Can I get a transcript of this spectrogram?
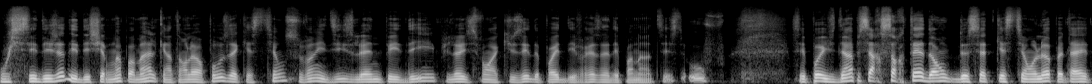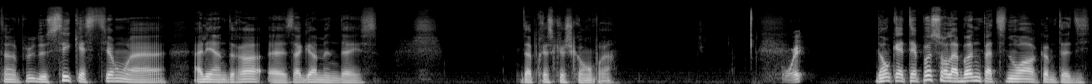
Oui, c'est déjà des déchirements pas mal. Quand on leur pose la question, souvent ils disent le NPD, puis là ils se font accuser de ne pas être des vrais indépendantistes. Ouf, c'est pas évident. Puis ça ressortait donc de cette question-là, peut-être un peu de ces questions à Alejandra euh, Zaga Mendes, d'après ce que je comprends. Oui. Donc, elle n'était pas sur la bonne patinoire, comme tu as dit.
